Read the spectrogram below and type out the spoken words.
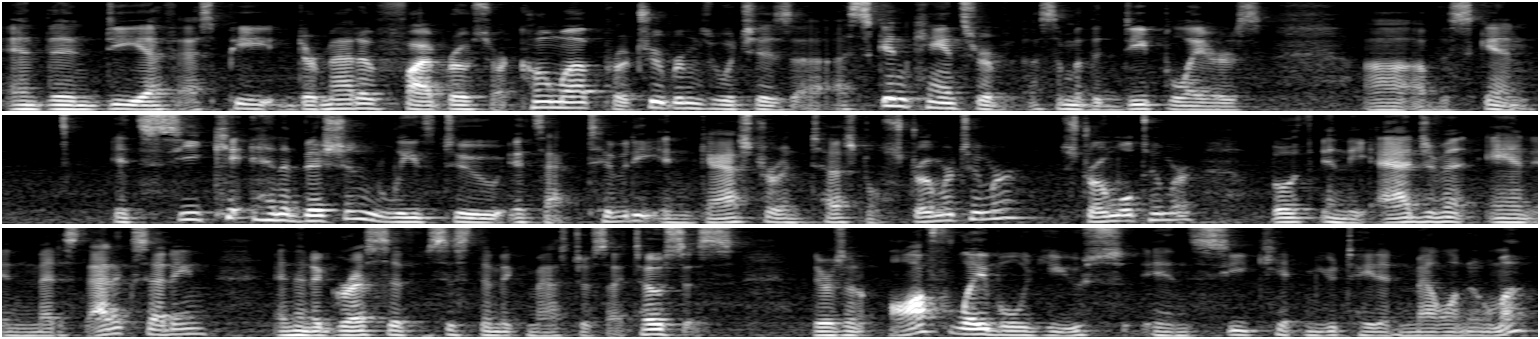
and then DFSP, dermatofibrosarcoma protuberans, which is a skin cancer of some of the deep layers uh, of the skin. Its c-KIT inhibition leads to its activity in gastrointestinal stromal tumor, stromal tumor, both in the adjuvant and in metastatic setting, and then aggressive systemic mastocytosis. There's an off-label use in c-KIT mutated melanoma,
